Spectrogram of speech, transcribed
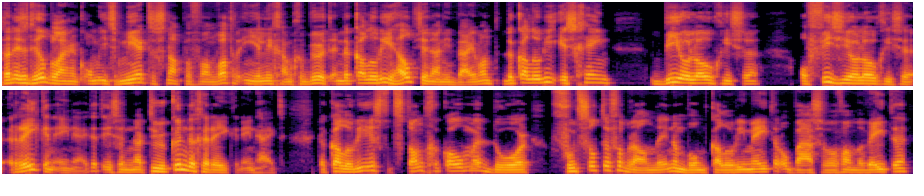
dan is het heel belangrijk om iets meer te snappen van wat er in je lichaam gebeurt. En de calorie helpt je daar niet bij, want de calorie is geen biologische of fysiologische rekeneenheid. Het is een natuurkundige rekeneenheid. De calorie is tot stand gekomen door voedsel te verbranden in een bomcaloriemeter op basis waarvan we weten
